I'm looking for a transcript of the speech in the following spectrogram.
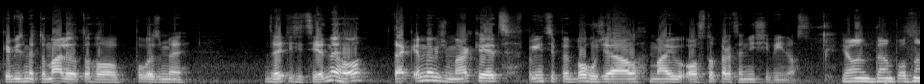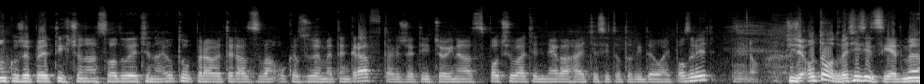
keby sme to mali od toho, povedzme, 2007, tak emerging markets v princípe bohužiaľ majú o 100% nižší výnos. Ja len dám poznámku, že pre tých, čo nás sledujete na YouTube, práve teraz vám ukazujeme ten graf, takže tí, čo i nás počúvate, neváhajte si toto video aj pozrieť. No. Čiže od toho 2007, eh,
